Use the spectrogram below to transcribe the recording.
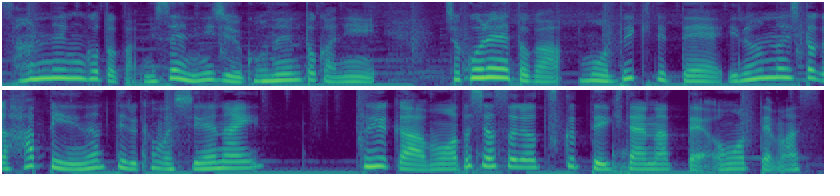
3年後とか2025年とかにチョコレートがもうできてていろんな人がハッピーになってるかもしれないというかもう私はそれを作っていきたいなって思ってます。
